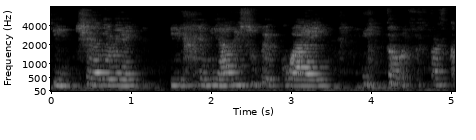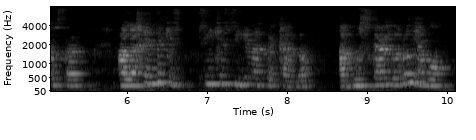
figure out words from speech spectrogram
y chévere y genial y super guay y todas estas cosas. A la gente que sí que siguen atacando a buscar, yo lo llamo,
